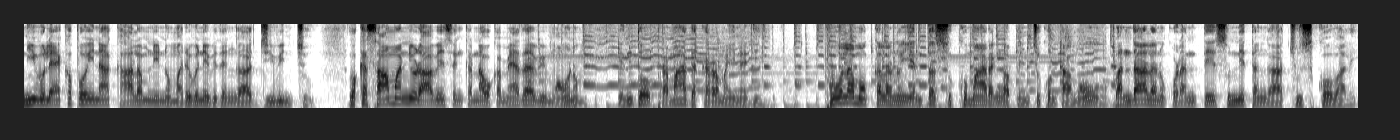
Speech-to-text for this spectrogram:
నీవు లేకపోయినా కాలం నిన్ను మరువని విధంగా జీవించు. ఒక సామాన్యుడు ఆవేశం కన్నా ఒక మేధావి మౌనం ఎంతో ప్రమాదకరమైనది. పూల మొక్కలను ఎంత సుకుమారంగా పెంచుకుంటామో బంధాలను కూడా అంతే సున్నితంగా చూసుకోవాలి.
